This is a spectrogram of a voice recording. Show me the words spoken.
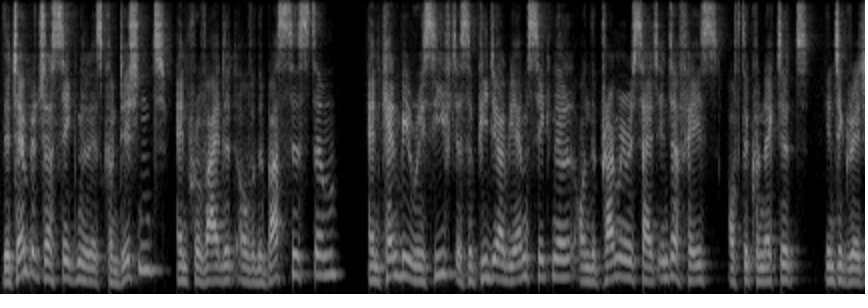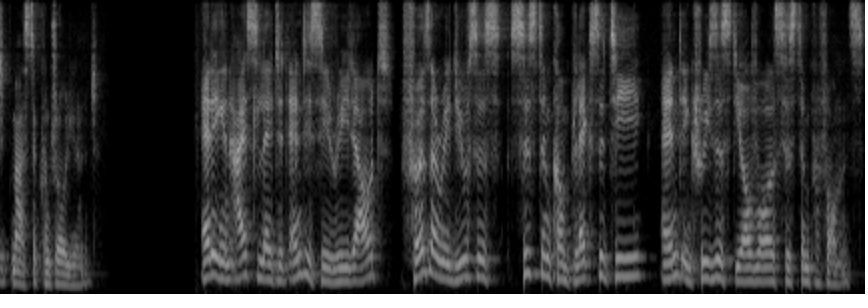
The temperature signal is conditioned and provided over the bus system and can be received as a PWM signal on the primary side interface of the connected integrated master control unit. Adding an isolated NTC readout further reduces system complexity and increases the overall system performance.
